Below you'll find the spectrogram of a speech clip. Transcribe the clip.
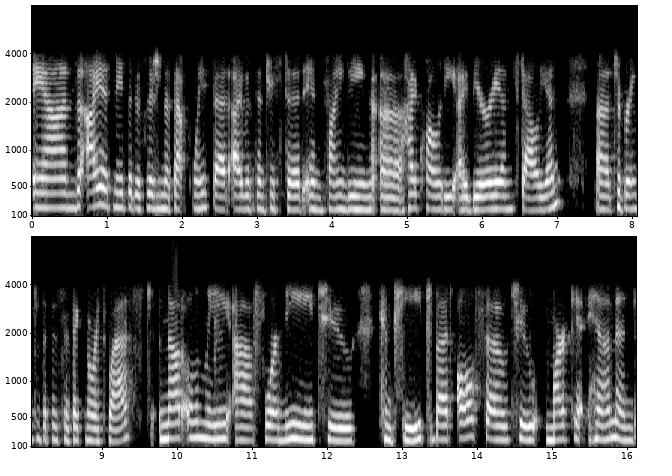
and I had made the decision at that point that I was interested in finding a high quality Iberian stallion uh, to bring to the Pacific Northwest, not only uh, for me to compete, but also to market him and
